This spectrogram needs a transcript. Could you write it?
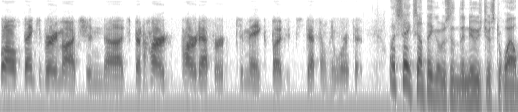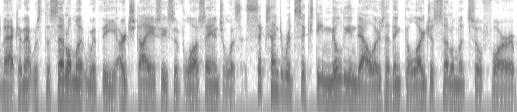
Well, thank you very much, and uh, it's been a hard, hard effort to make, but it's definitely worth it. Let's take something that was in the news just a while back, and that was the settlement with the Archdiocese of Los Angeles. $660 million, I think the largest settlement so far,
